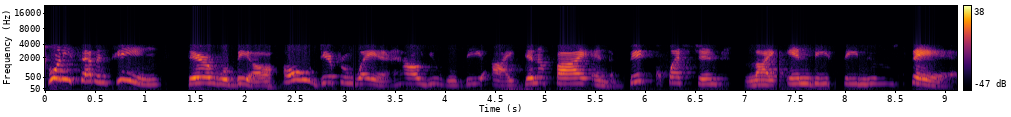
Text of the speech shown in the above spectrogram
2017, there will be a whole different way in how you will be identified. And the big question, like NBC News said,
